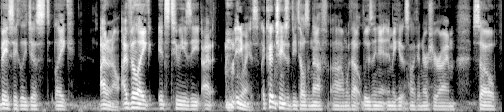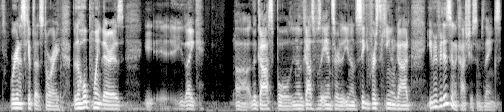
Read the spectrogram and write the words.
basically just like I don't know. I feel like it's too easy. I, anyways, I couldn't change the details enough um, without losing it and making it sound like a nursery rhyme. So we're gonna skip that story. But the whole point there is, like uh, the gospel. You know, the gospel's answer to, you know, seeking first the kingdom of God, even if it is going to cost you some things.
